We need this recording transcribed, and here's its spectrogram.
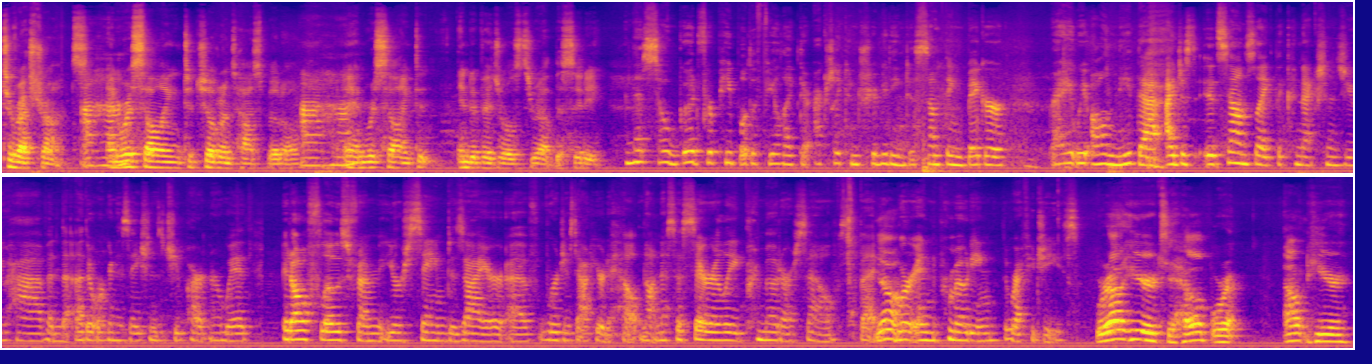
to restaurants, Uh-huh. and we're selling to Children's Hospital, Uh-huh. and we're selling to individuals throughout the city. And that's so good for people to feel like they're actually contributing to something bigger Right? We all need that. I just, it sounds like the connections you have and the other organizations that you partner with, it all flows from your same desire of we're just out here to help, not necessarily promote ourselves, but Yeah. we're in promoting the refugees. We're out here to help. We're out here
